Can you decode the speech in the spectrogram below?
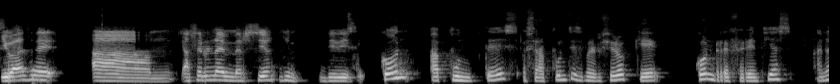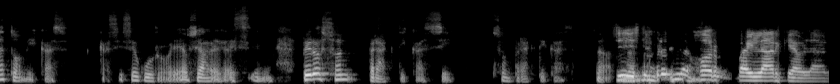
Y vas a a, hacer una inmersión con apuntes, o sea, apuntes me refiero que con referencias anatómicas, casi seguro, ¿eh? o sea, pero son prácticas, sí, son prácticas. sí, siempre es mejor bailar que hablar,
